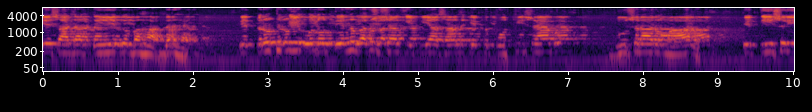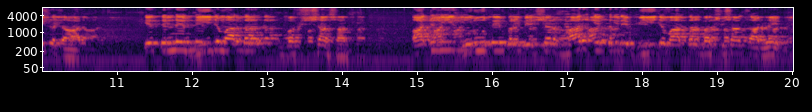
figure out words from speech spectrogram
ਇਹ ਸਾਡਾ ਤੇਗ ਬਹਾਦਰ ਹੈ। ਤੇ ਤਰੁੱਟ ਕੇ ਉਦੋਂ ਤਿੰਨ ਬਖਸ਼ਿਸ਼ਾਂ ਕੀਤੀਆਂ ਸਨ, ਇੱਕ ਪੋਥੀ ਸਾਹਿਬ, ਦੂਸਰਾ ਰੁਮਾਲ। ਤੇ ਤੀਸਰੀ ਕਟਾਰ ਇਹ ਤਿੰਨੇ ਬੀਜ ਮਾਤਰ ਬਖਸ਼ਿਸ਼ਾਂ ਸਨ। ਅੱਜ ਵੀ ਗੁਰੂ ਤੇ ਪਰਮੇਸ਼ਰ ਹਰ ਇੱਕ ਦੇ ਬੀਜ ਮਾਤਰ ਬਖਸ਼ਿਸ਼ਾਂ ਕਰ ਰਹੇ ਨੇ।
